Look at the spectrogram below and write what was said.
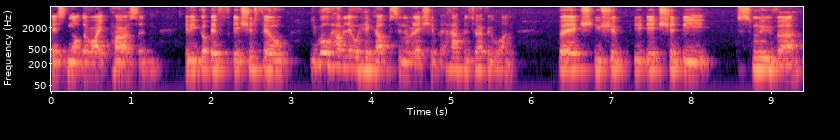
it's not the right person. If you got, if it should feel, you will have little hiccups in the relationship. It happens to everyone, but it you should it should be smoother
